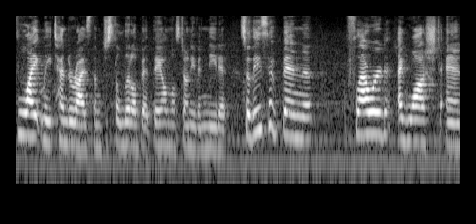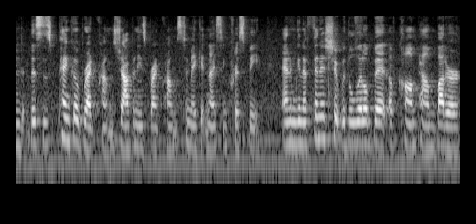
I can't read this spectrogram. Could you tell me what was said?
slightly tenderize them just a little bit. They almost don't even need it. So these have been floured, egg washed, and this is panko breadcrumbs, Japanese breadcrumbs to make it nice and crispy. And I'm gonna finish it with a little bit of compound butter,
